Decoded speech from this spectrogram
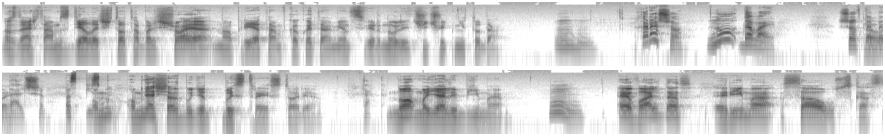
ну, знаешь, там, сделать что-то большое, но при этом в какой-то момент свернули чуть-чуть не туда. Угу. Хорошо. Ну, давай. Что в давай. тебе дальше по списку? У, у меня сейчас будет быстрая история. Так. Но моя любимая. Mm. Эвальдас Рима Саускас.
